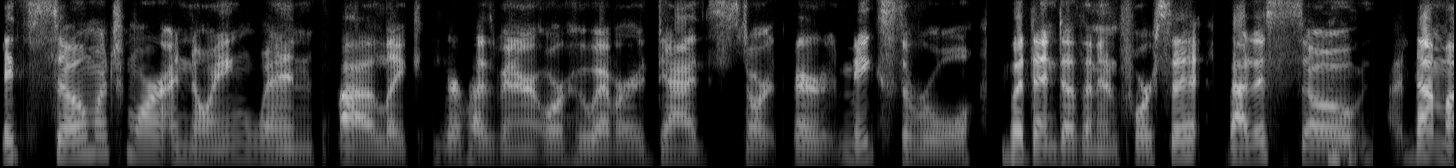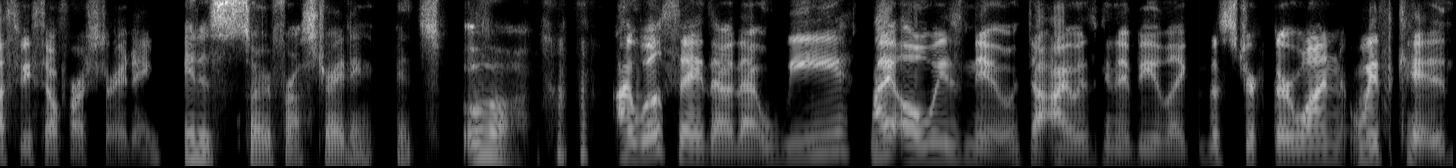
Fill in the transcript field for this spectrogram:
it's so much more annoying when uh like your husband or, or whoever dad starts or makes the rule but then doesn't enforce it. That is so that must be so frustrating. It is so frustrating. It's oh I will say though that we I always knew that I was going to be like the stricter one with kids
